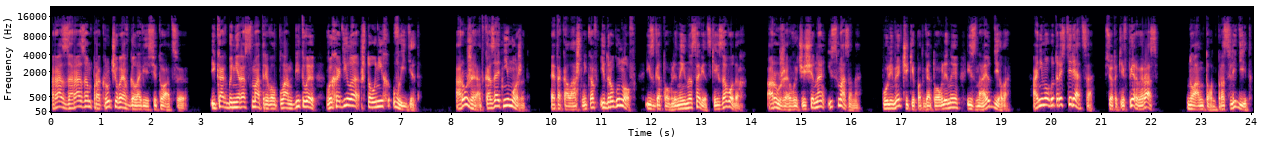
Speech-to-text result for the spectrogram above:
раз за разом прокручивая в голове ситуацию. И как бы не рассматривал план битвы, выходило, что у них выйдет. Оружие отказать не может. Это Калашников и Драгунов, изготовленные на советских заводах. Оружие вычищено и смазано. Пулеметчики подготовлены и знают дело. Они могут растеряться, все-таки в первый раз. Но Антон проследит.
